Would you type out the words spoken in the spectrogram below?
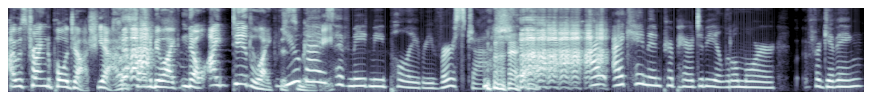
I was trying to pull a Josh. Yeah, I was trying to be like, no, I did like this you movie. guys have made me pull a reverse Josh. I, I came in prepared to be a little more forgiving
